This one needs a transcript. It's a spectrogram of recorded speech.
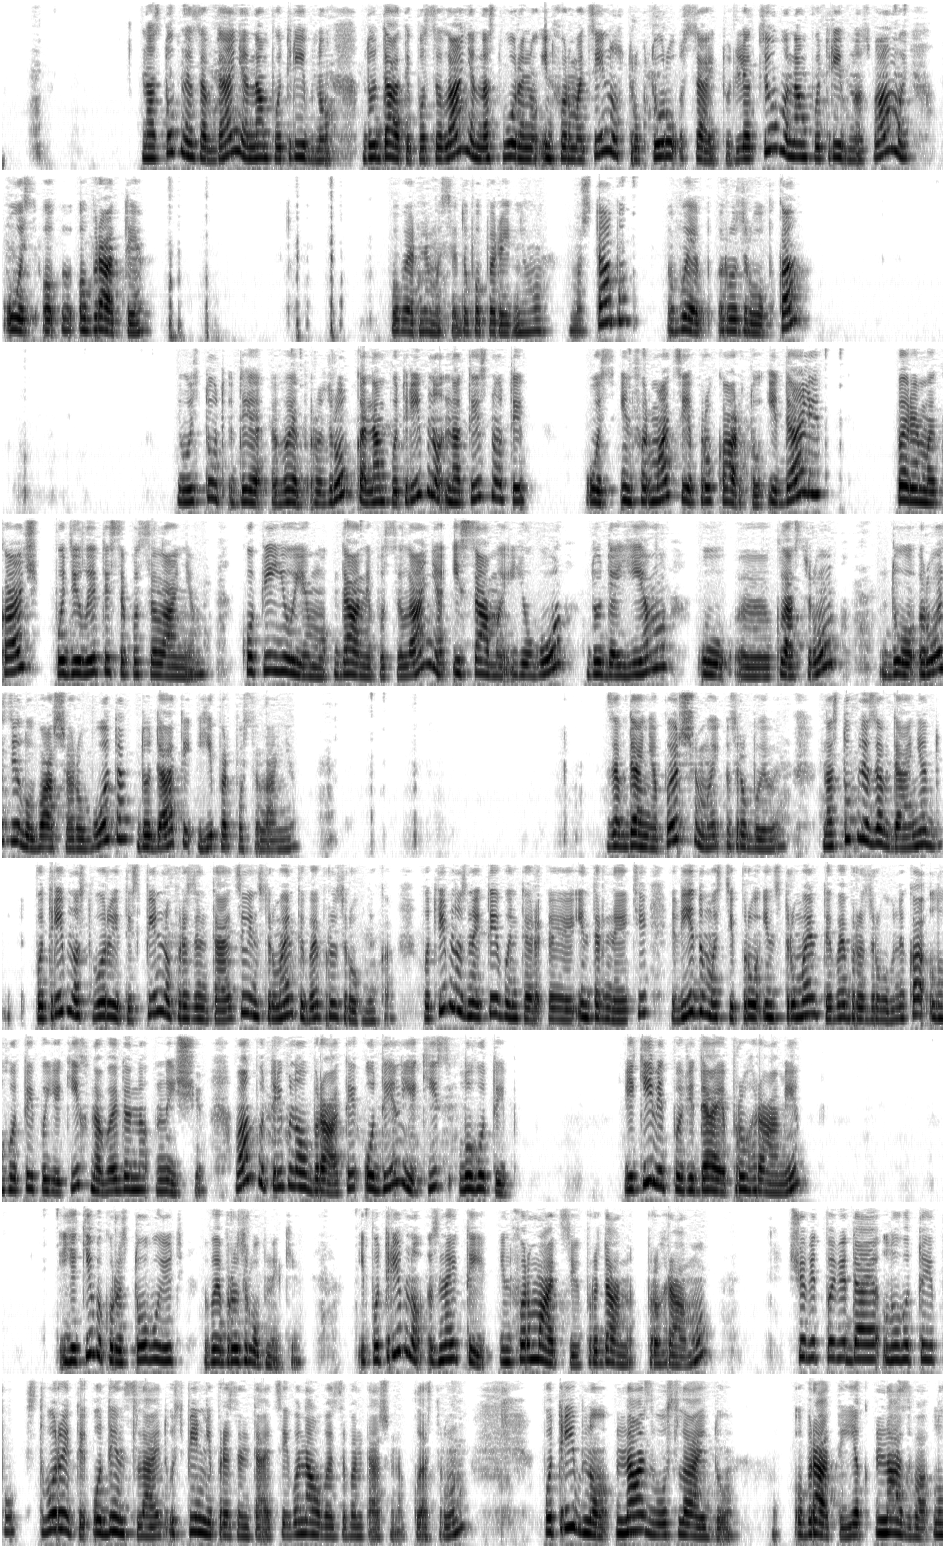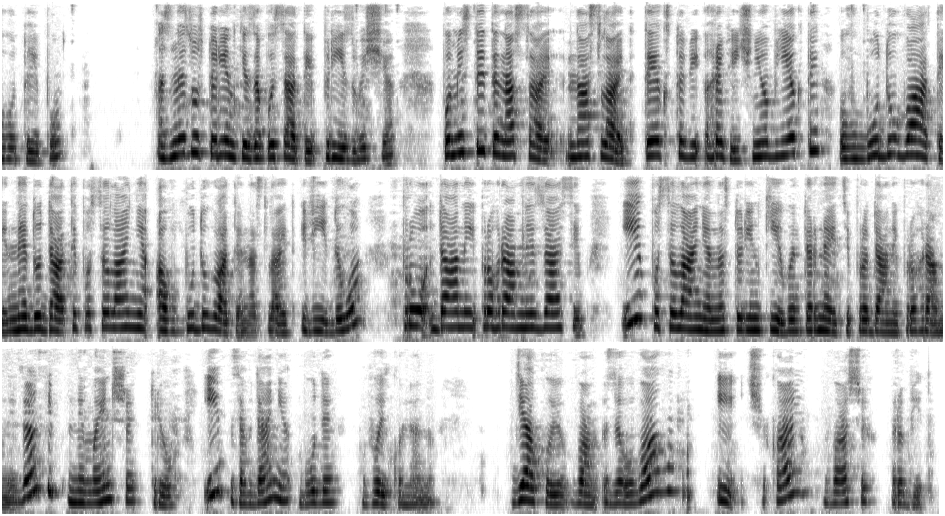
Наступне завдання нам потрібно додати посилання на створену інформаційну структуру сайту. Для цього нам потрібно з вами ось обрати, повернемося до попереднього масштабу, веб-розробка. І ось тут, де веб-розробка, нам потрібно натиснути ось інформація про карту. І далі перемикач поділитися посиланням. Копіюємо дане посилання і саме його додаємо у е, Classroom до розділу Ваша робота додати гіперпосилання. Завдання перше ми зробили. Наступне завдання потрібно створити спільну презентацію інструменти веб-розробника. Потрібно знайти в е, інтернеті відомості про інструменти веб-розробника, логотипи яких наведено нижче. Вам потрібно обрати один якийсь логотип, який відповідає програмі, які використовують веб-розробники. І потрібно знайти інформацію про дану програму, що відповідає логотипу, створити один слайд у спільній презентації, вона у вас завантажена в Classroom. Потрібно назву слайду обрати як назва логотипу, знизу сторінки записати прізвище, помістити на, сай- на слайд текстові графічні об'єкти, вбудувати, не додати посилання, а вбудувати на слайд відео про даний програмний засіб, і посилання на сторінки в інтернеті про даний програмний засіб не менше трьох. І завдання буде виконано. Дякую вам за увагу і чекаю ваших робіт.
